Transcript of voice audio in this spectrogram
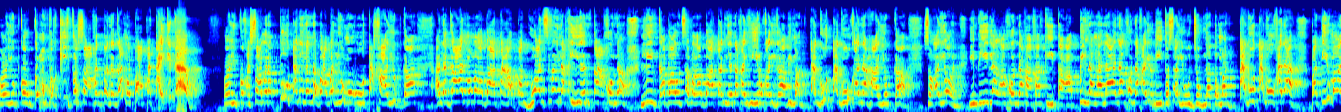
Ayup ka, huwag ka magpakita sa akin talaga, mapapatay kita! Ayup ka kasama ng putang inang nababaliw mo utak, hayop ka! Alagaan mo mga bata pag once may nakita ko na link about sa mga batang yan na kay Gabi, magtago-tago ka na hayop ka. So ayun, hindi lang ako nakakakita, pinangalanan ko na kayo dito sa YouTube na to, magtago-tago ka na. Pati yung mga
